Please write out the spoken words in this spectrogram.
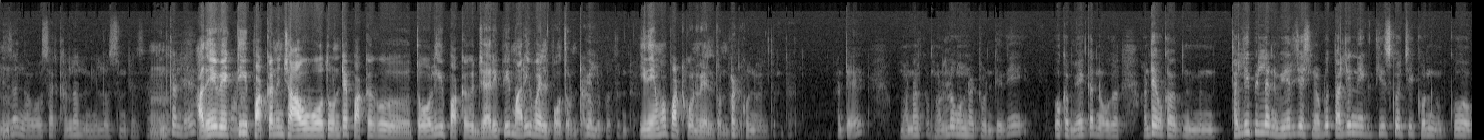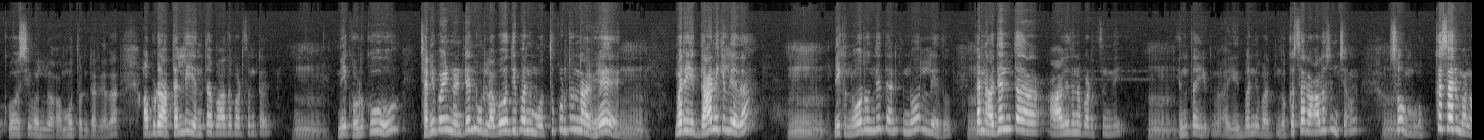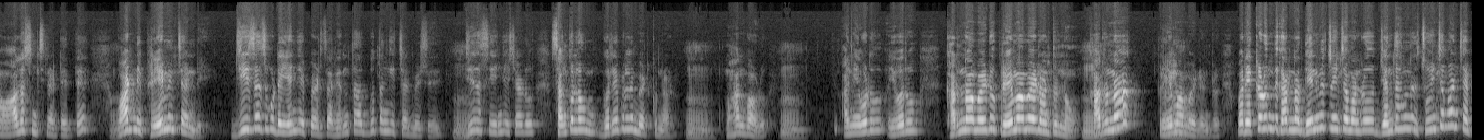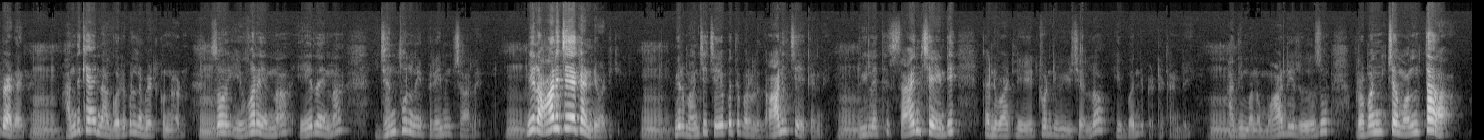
నిజంగా ఓసారి కళ్ళలో నీళ్ళు వస్తుంటాయి సార్. ఎందుకంటే అదే వ్యక్తి పక్క నుంచి ఆవు పోతుంటే పక్కకు తోలి పక్కకు జరిపి మరీ వెళ్ళిపోతుంటాడు. వెళ్ళిపోతుంటారు ఇదేమో పట్టుకొని వెళ్తుంటాడు. పట్టుకొని వెళ్తుంటారు అంటే మన మనలో ఉన్నటువంటిది ఒక మేకను ఒక అంటే ఒక తల్లి పిల్లని వేరు చేసినప్పుడు తల్లిని తీసుకొచ్చి కొను కో కోసి వాళ్ళు అమ్ముతుంటారు కదా అప్పుడు ఆ తల్లి ఎంత బాధపడుతుంటుంది. నీ కొడుకు చనిపోయిందంటే నువ్వు లబోదీపని మొత్తుకుంటున్నావే. మరి దానికి లేదా. నీకు నోరు ఉంది దానికి నోరు లేదు. కానీ అదెంత ఆవేదన పడుతుంది. ఎంత ఇబ్- ఇబ్బంది పడుతుంది? ఒక్కసారి ఆలోచించాము సో ఒక్కసారి మనం ఆలోచించినట్టయితే వాటిని ప్రేమించండి. జీసస్ కూడా ఏం చెప్పాడు సార్? ఎంత అద్భుతంగా ఇచ్చాడు మెసేజ్. జీసస్ ఏం చేశాడు? సంఖలో గొర్రెపిల్లని పెట్టుకున్నాడు. మహానుభావుడు. అని ఎవడు? ఎవరు? కరుణామయుడు ప్రేమామయుడు అంటున్నాం. కరుణ ప్రేమామయుడు అంటారు మరి ఎక్కడుంది కరుణ? దేని మీద చూపించమన్నారు జంతువుల మీద చూపించమని చెప్పాడు ఆయన. అందుకే ఆయన ఆ గొర్రెపిల్లని పెట్టుకున్నాడు. సో ఎవరైనా ఏదైనా జంతువుల్ని ప్రేమించాలి. మీరు హాని చేయకండి వాటికి. మీరు మంచి చేయకపోతే పర్వాలేదు. హాని చేయకండి. వీలైతే సాయం చేయండి. కానీ వాటిని ఎటువంటి విషయాల్లో ఇబ్బంది పెట్టకండి. అది మన మాడి రోజు ప్రపంచమంతా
